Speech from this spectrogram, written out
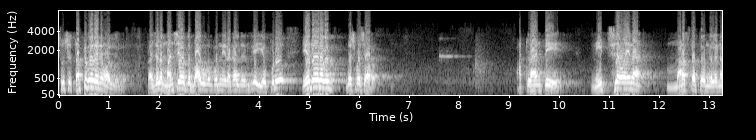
చూసి తట్టుకోలేని వాళ్ళు వీళ్ళు. ప్రజల మంచి అవుతే బాగు కొన్ని రకాల ఎందుకంటే ఎప్పుడు ఏదో ఒక దుష్ప్రచారం. అట్లాంటి నీచమైన మనస్తత్వం కలిగిన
